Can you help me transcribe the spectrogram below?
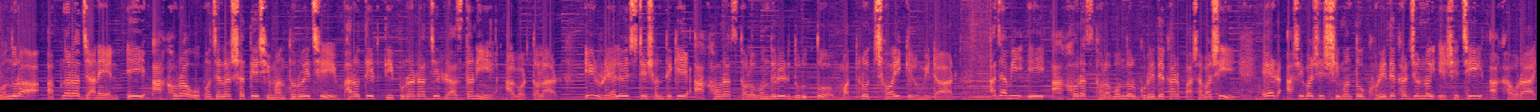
বন্ধুরা, আপনারা জানেন, এই আখড়া উপজেলার সাথে সীমান্ত রয়েছে ভারতের ত্রিপুরা রাজ্যের রাজধানী আগরতলার। এই রেলওয়ে স্টেশন থেকে আখড়া স্থলবন্দরের দূরত্ব মাত্র ছয় কিলোমিটার। আজ আমি এই আখড়া স্থলবন্দর ঘুরে দেখার পাশাপাশি এর আশেপাশের সীমান্ত ঘুরে দেখার জন্য এসেছি আখাউড়ায়।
